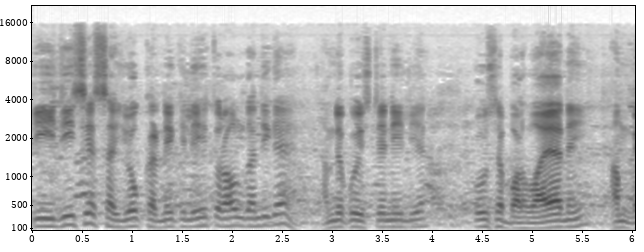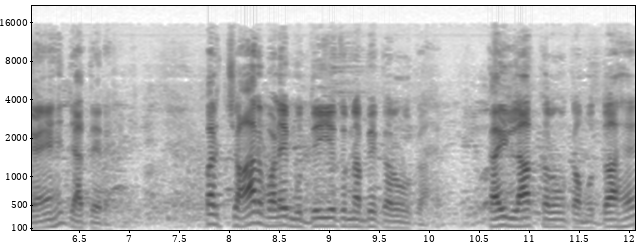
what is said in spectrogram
कि ईडी से सहयोग करने के लिए ही तो राहुल गांधी गए हमने कोई स्टे नहीं लिया कोई उसे बढ़वाया नहीं। हम गए हैं जाते रहेंगे पर चार बड़े मुद्दे, ये तो नब्बे करोड़ का है। कई लाख करोड़ का मुद्दा है,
